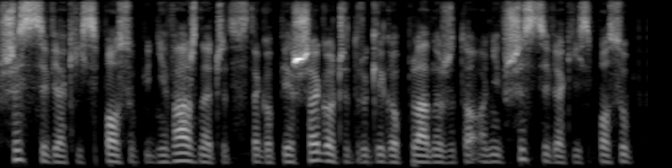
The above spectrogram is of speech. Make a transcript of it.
wszyscy w jakiś sposób, nieważne czy z tego pierwszego czy drugiego planu, że to oni wszyscy w jakiś sposób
